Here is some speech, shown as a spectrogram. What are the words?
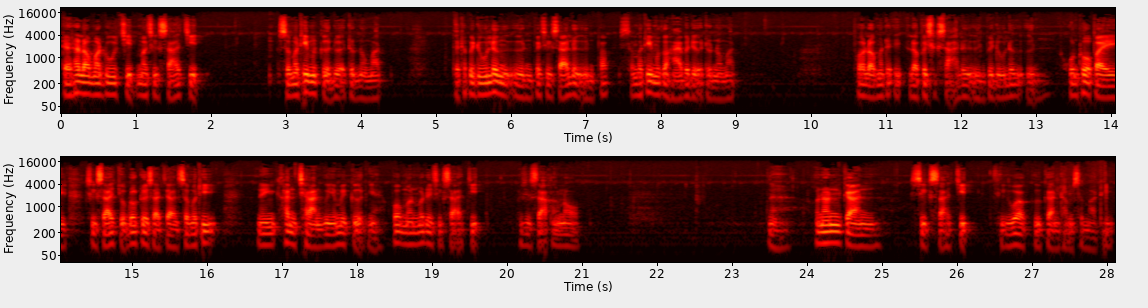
แต่ถ้าเรามาดูจิตมาศึกษาจิต สมาธิมันเกิดโดยอัตโนมัติ แต่ถ้าไปดูเรื่องอื่นไปศึกษาเรื่องอื่นปั๊บสมาธิมันก็หายไปโดยอัตโนมัติเพราะเราไม่ได้เราไปศึกษาเรื่องอื่นไปดูเรื่องอื่น คนทั่วไปศึกษาจบดรศาสตราจารย์สมาธิในขั้นฌานก็ยังไม่เกิดไงเพราะมันไม่ได้ศึกษาจิตไปศึกษาข้างนอกนะเพราะนั้นการศึกษาจิตถือว่าคือการทำสมาธิ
